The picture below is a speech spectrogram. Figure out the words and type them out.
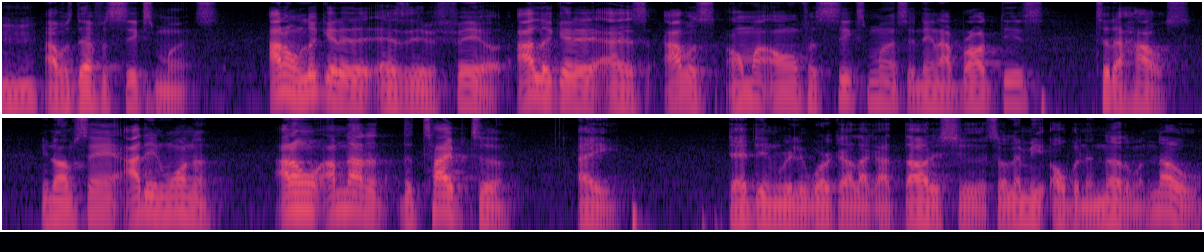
Mm-hmm. I was there for six months. I don't look at it as if it failed. I look at it as I was on my own for six months, and then I brought this to the house. You know what I'm saying? I didn't want to. I don't. I'm not a, the type to, hey, that didn't really work out like I thought it should. So let me open another one. No,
